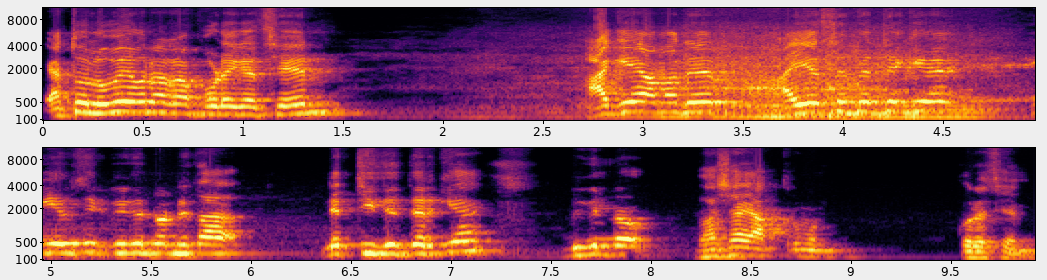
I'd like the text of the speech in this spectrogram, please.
এত লোভে ওনারা পড়ে গেছেন। আগে আমাদের আইএসএফ থেকে টিএমসির বিভিন্ন নেতা নেতৃত্বদেরকে বিভিন্ন ভাষায় আক্রমণ করেছেন।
